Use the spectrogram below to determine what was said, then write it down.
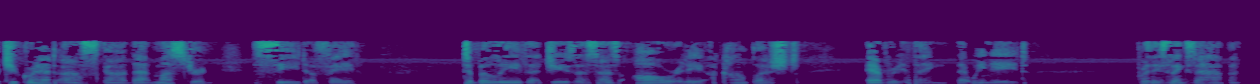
Would you grant us, God, that mustard seed of faith to believe that Jesus has already accomplished everything that we need for these things to happen?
